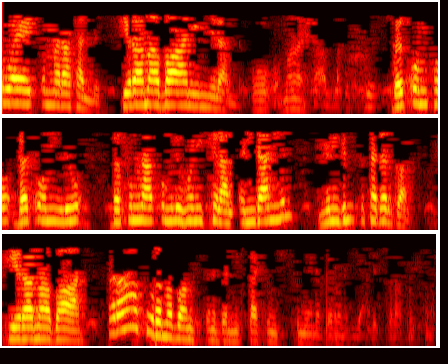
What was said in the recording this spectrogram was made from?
ሪዋያ ይጨመራታል። في رمضان የሚላል ኦ ማሻአላህ በጾም በጾም በሱና ጾም ሊሆን ይችላል እንዳንል ምን ግልጽ ተደርጓል። في رمضان ራሱ ረመዳን ውስጥ ነበር ሚስታቸውን ሲስሙ የነበረው ነብዩ عليه الصلاة والسلام።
